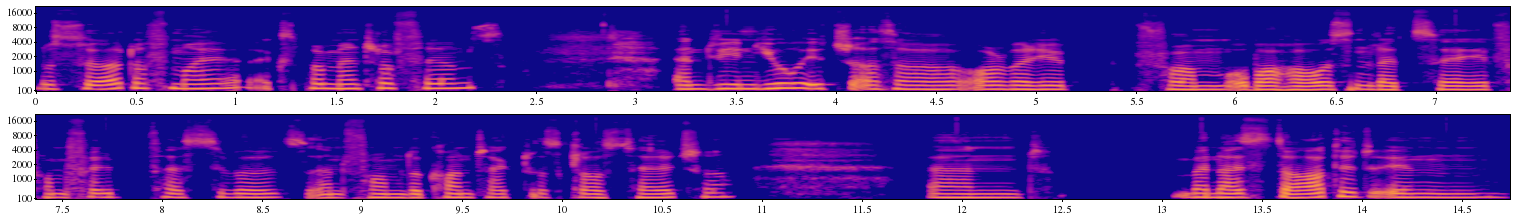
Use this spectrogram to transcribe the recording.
the third of my experimental films. And we knew each other already from Oberhausen, let's say, from film festivals and from the contact with Klaus Telscher. And when I started in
